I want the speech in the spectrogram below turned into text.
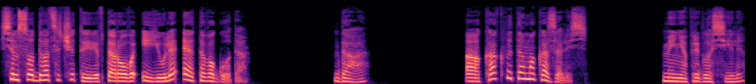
724 2 июля этого года. Да. А как вы там оказались? Меня пригласили.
